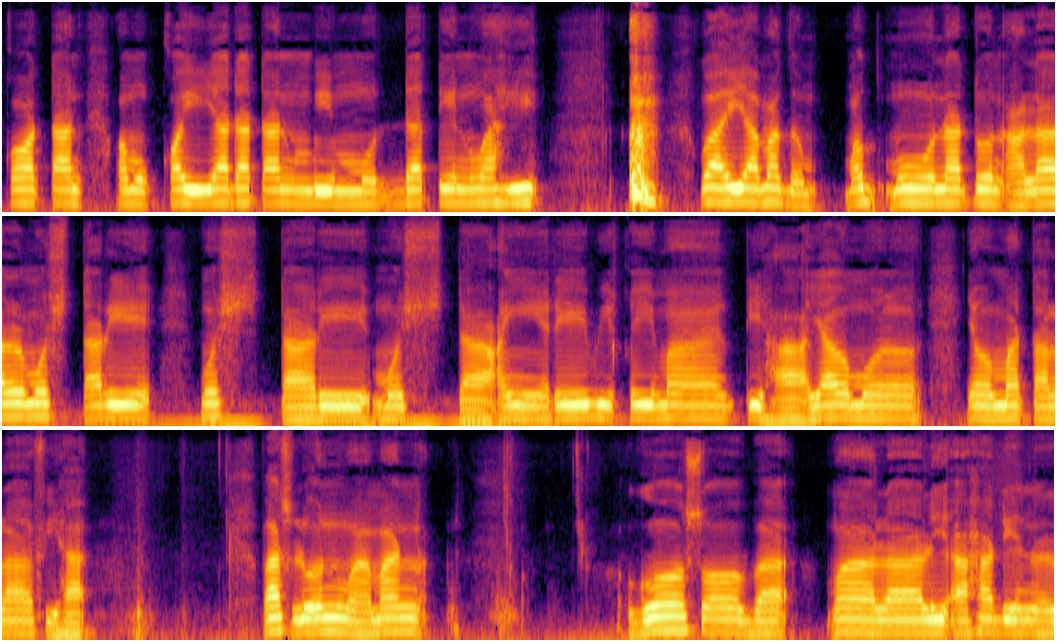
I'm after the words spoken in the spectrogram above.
mutlaqatan wa muqayyadatan bimuddatin wahi. Wa hiya madmunatun alal mushtari mushtari musta'iri biqimatiha yaumul yawma talafiha. Faslun wa man gosoba malali ahadin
